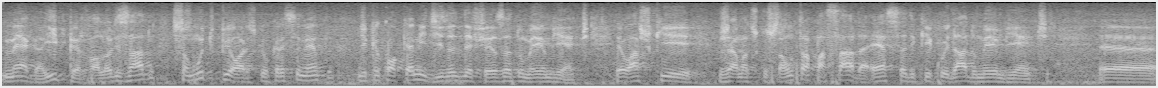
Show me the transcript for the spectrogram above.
mega hiper valorizado são muito piores que o crescimento de que qualquer medida de defesa do meio ambiente. Eu acho que já é uma discussão ultrapassada essa de que cuidar do meio ambiente é,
